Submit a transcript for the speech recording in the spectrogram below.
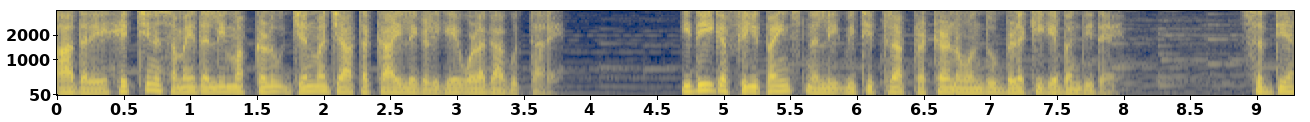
ಆದರೆ ಹೆಚ್ಚಿನ ಸಮಯದಲ್ಲಿ ಮಕ್ಕಳು ಜನ್ಮಜಾತ ಕಾಯಿಲೆಗಳಿಗೆ ಒಳಗಾಗುತ್ತಾರೆ. ಇದೀಗ ಫಿಲಿಪೈನ್ಸ್ನಲ್ಲಿ ವಿಚಿತ್ರ ಪ್ರಕರಣವೊಂದು ಬೆಳಕಿಗೆ ಬಂದಿದೆ. ಸದ್ಯ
